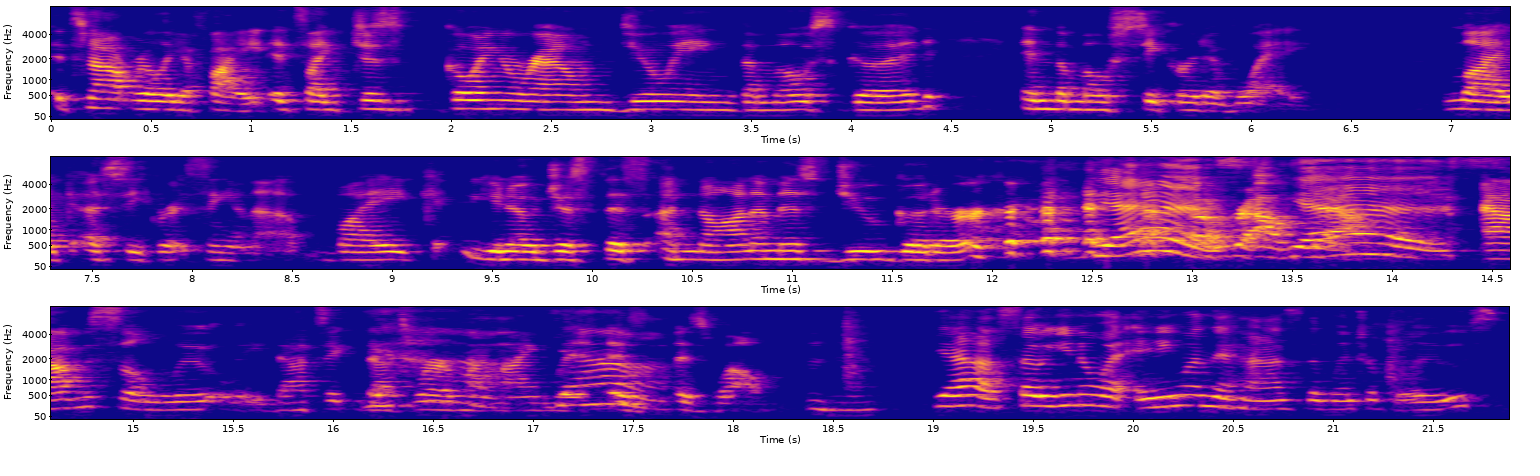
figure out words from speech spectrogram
it's not really a fight. It's like just going around doing the most good in the most secretive way. Like a secret Santa, like you know, just this anonymous do-gooder. Yes, around yes, town. Absolutely, that's it. That's where my mind went yeah. as, as well. Mhm. yeah. So you know what? Anyone that has the winter blues,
